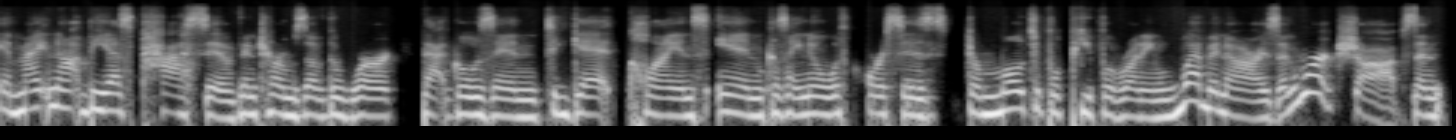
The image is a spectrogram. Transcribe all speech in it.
it might not be as passive in terms of the work that goes in to get clients in. Because I know with courses, there are multiple people running webinars and workshops and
